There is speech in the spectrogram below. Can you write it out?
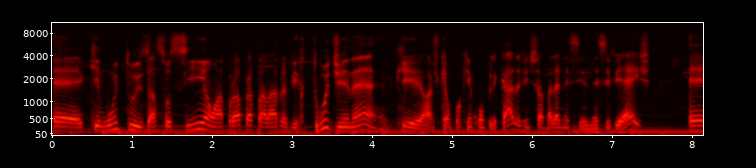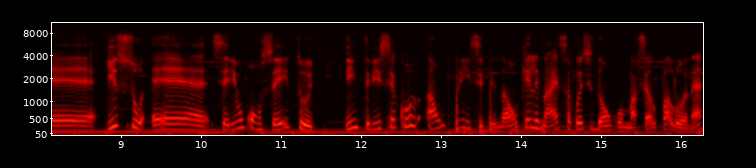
é, que muitos associam à própria palavra virtude, né? Que acho que é um pouquinho complicado a gente trabalhar nesse, nesse viés. É, isso é, seria um conceito intrínseco a um príncipe, não que ele nasça com esse dom, como o Marcelo falou, né?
